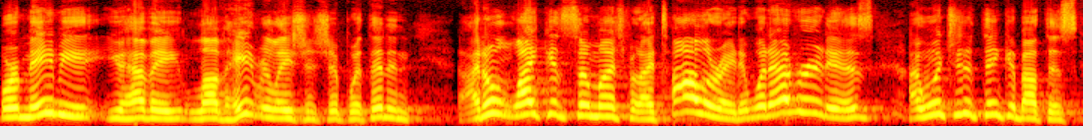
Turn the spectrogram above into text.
or maybe you have a love hate relationship with it and I don't like it so much, but I tolerate it. Whatever it is, I want you to think about this.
